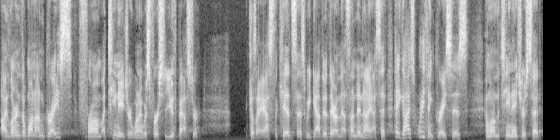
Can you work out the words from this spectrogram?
I learned the one on grace from a teenager when I was first a youth pastor because I asked the kids as we gathered there on that Sunday night, I said, Hey guys, what do you think grace is? And one of the teenagers said,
